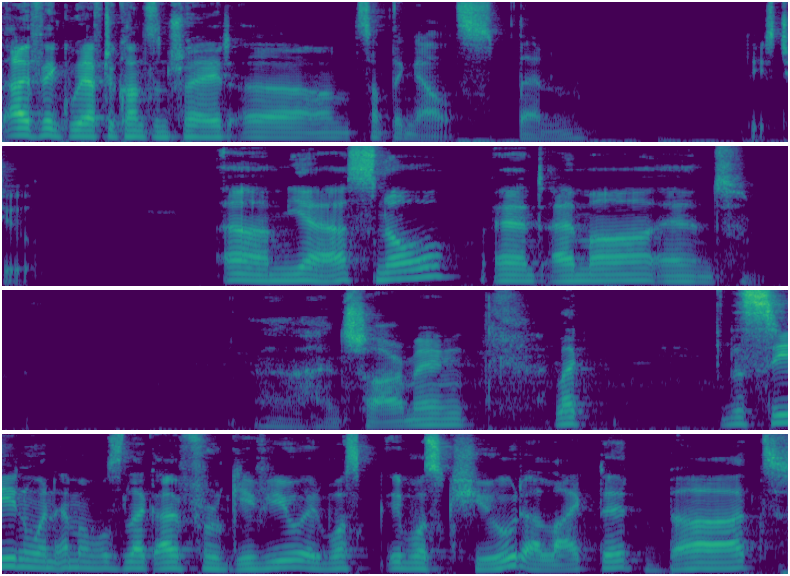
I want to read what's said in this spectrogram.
I think we have to concentrate uh, on something else than these two. Um, yeah, Snow and Emma and uh, and Charming, like the scene when Emma was like, "I forgive you." It was it was cute. I liked it, but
